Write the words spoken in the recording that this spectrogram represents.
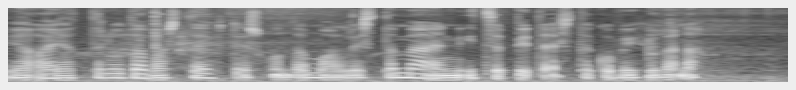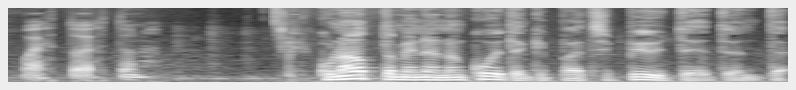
ja ajattelutavasta ja yhteiskuntamallista. Mä en itse pitäisi sitä kovin hyvänä vaihtoehtona. Kun auttaminen on kuitenkin paitsi pyyteetöntä,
